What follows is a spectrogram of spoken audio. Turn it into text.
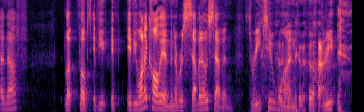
enough? Look, folks, if you if if you want to call in, the number is 707-321-3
